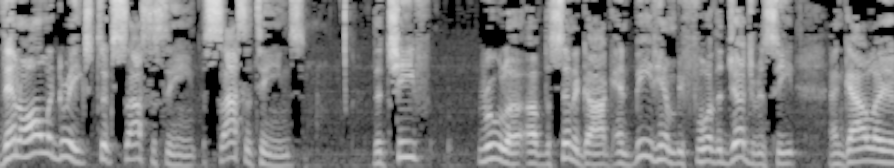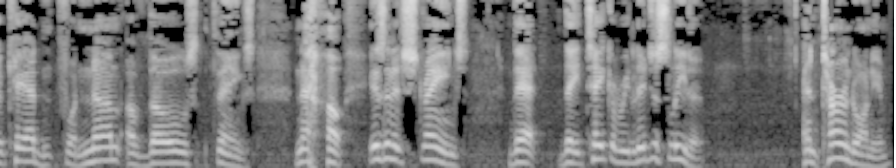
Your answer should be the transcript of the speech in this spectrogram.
Then all the Greeks took Sosthenes, the chief ruler of the synagogue, and beat him before the judgment seat, and Gallio cared for none of those things. Now, isn't it strange that they take a religious leader and turned on him,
